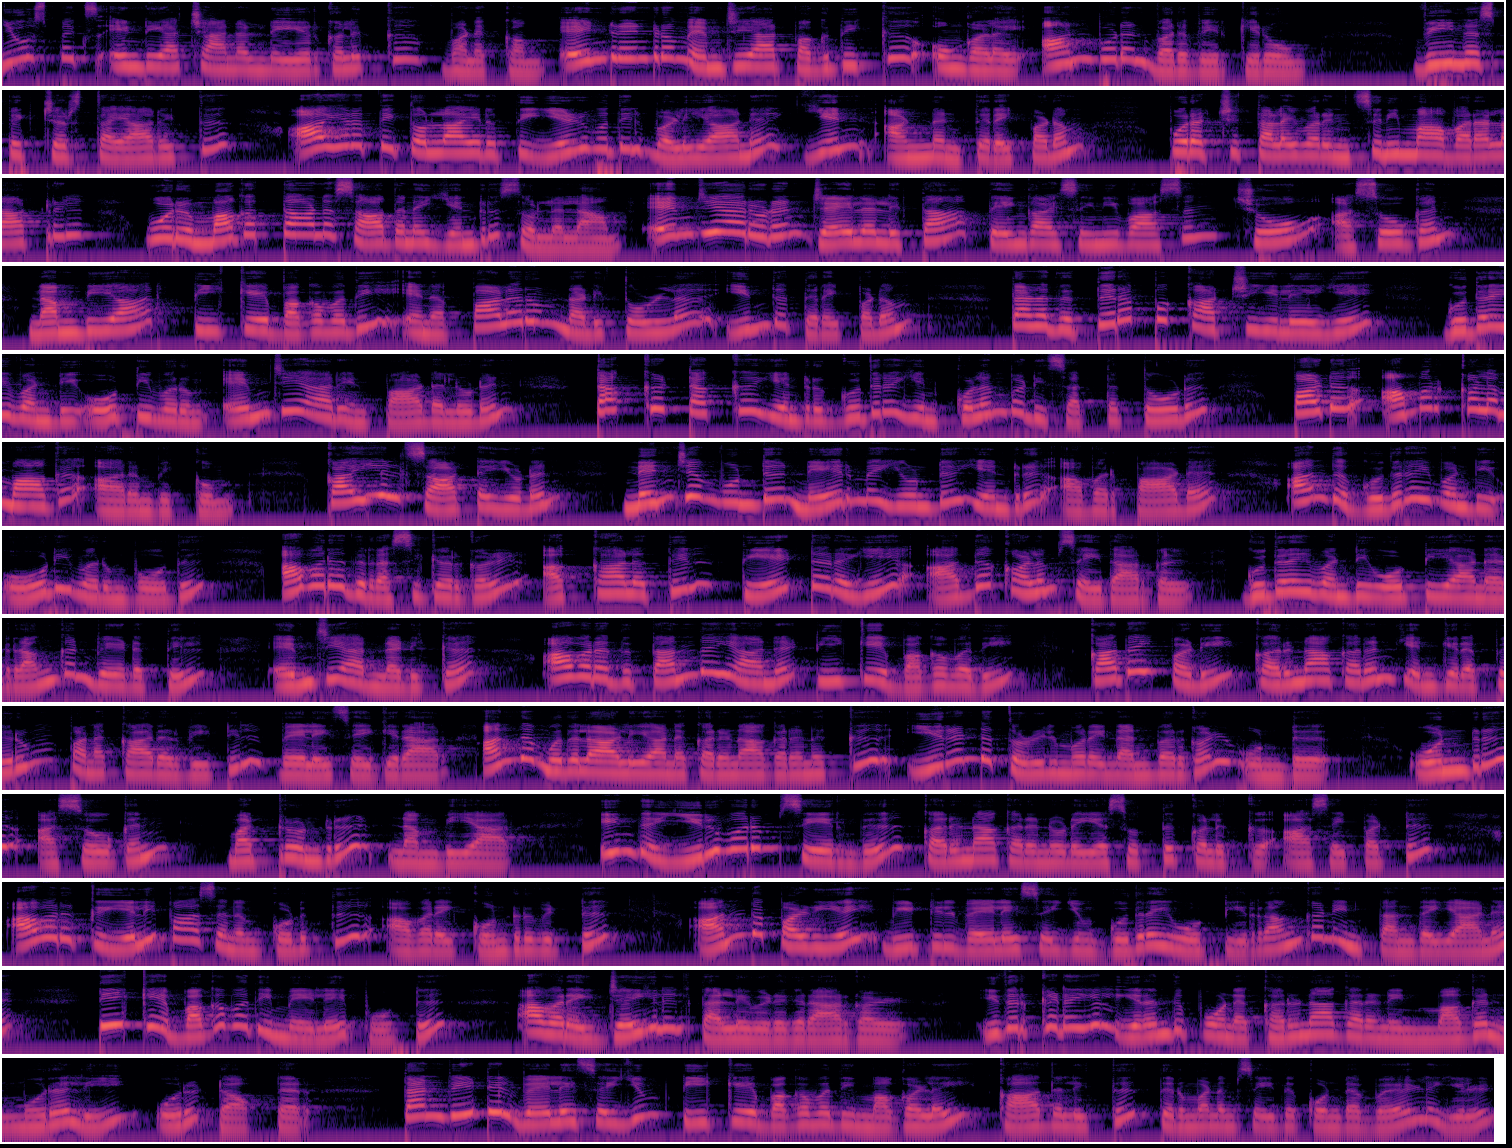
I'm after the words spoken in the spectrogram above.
நியூஸ்பிக்ஸ் India channel நேயர்களுக்கு வணக்கம். என்றென்றும் எம்ஜிஆர் பகுதிக்கு உங்களை அன்புடன் வரவேற்கிறோம். வீனஸ் பிக்சர்ஸ் தயாரித்து ஆயிரத்தி தொள்ளாயிரத்தி எழுபதில் வெளியான என் அண்ணன் திரைப்படம் புரட்சித் தலைவரின் சினிமா வரலாற்றில் ஒரு மகத்தான சாதனை என்று சொல்லலாம். எம்ஜிஆருடன் ஜெயலலிதா தேங்காய் சீனிவாசன் சோ அசோகன் நம்பியார் டி கே பகவதி என பலரும் நடித்துள்ள இந்த திரைப்படம் தனது திறப்பு காட்சியிலேயே குதிரை வண்டி ஓட்டி வரும் எம்ஜிஆரின் பாடலுடன் டக்கு டக்கு என்று குதிரையின் குளம்படி சத்தத்தோடு படு அமர்க்களமாக ஆரம்பிக்கும். கையில் சாட்டையுடன் நெஞ்சம் உண்டு நேர்மையுண்டு என்று அவர் பாட அந்த குதிரை வண்டி ஓடி வரும்போது அவரது ரசிகர்கள் அக்காலத்தில் தியேட்டரையே அதகளம் செய்தார்கள். குதிரை வண்டி ஓட்டியான ரங்கன் வேடத்தில் எம்ஜிஆர் நடிக்க அவரது தந்தையான டி கே பகவதி கதைப்படி கருணாகரன் என்கிற பெரும் பணக்காரர் வீட்டில் வேலை செய்கிறார். அந்த முதலாளியான கருணாகரனுக்கு இரண்டு தொழில்முறை நண்பர்கள் உண்டு. ஒன்று அசோகன் மற்றொன்று நம்பியார். இந்த இருவரும் சேர்ந்து கருணாகரனுடைய சொத்துக்களுக்கு ஆசைப்பட்டு அவருக்கு எலிபாசனம் கொடுத்து அவரை கொன்றுவிட்டு அந்த பழியை வீட்டில் வேலை செய்யும் குதிரை ஓட்டி ரங்கனின் தந்தையான டி கே பகவதி மேலே போட்டு அவரை ஜெயிலில் தள்ளிவிடுகிறார்கள். இதற்கிடையில் இறந்து போன கருணாகரனின் மகன் முரளி ஒரு டாக்டர். தன் வீட்டில் வேலை செய்யும் டி. கே. பகவதி மகளை காதலித்து திருமணம் செய்து கொண்ட வேளையில்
